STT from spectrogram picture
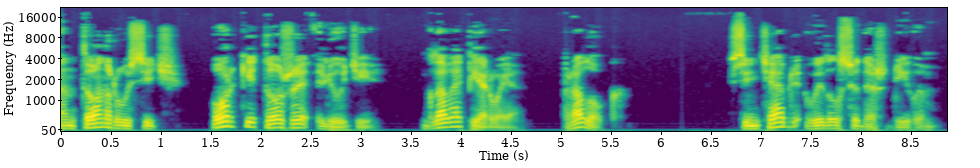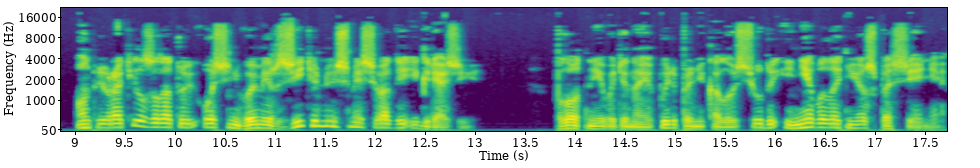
Антон Русич. Орки тоже люди. Глава первая. Пролог. Сентябрь выдался дождливым. Он превратил золотую осень в омерзительную смесь воды и грязи. Плотная водяная пыль проникала всюду, и не было от нее спасения.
